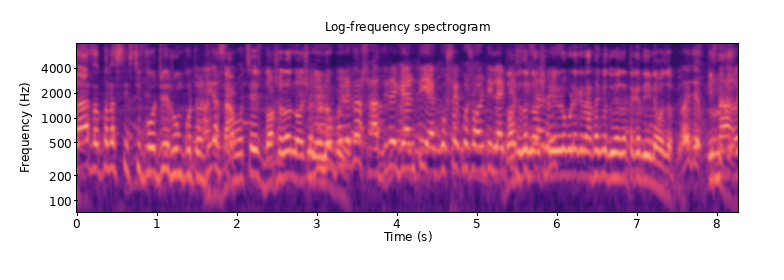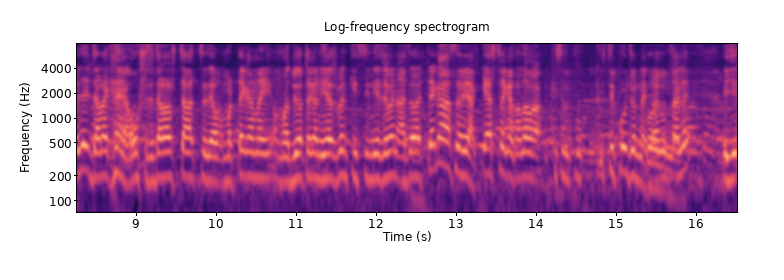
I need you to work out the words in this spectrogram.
প্লাস আপনারা সিক্সটি ফোর জিবি রুম করতে পারবেন ঠিক আছে? দাম হচ্ছে দশ হাজার নশো নিরানব্বই। টাকা সাত দিনের গ্যারান্টি এক বছর এক বছর ওয়ারেন্টি লাইফ দশ হাজার নয়শো নিরানব্বই টাকা না থাকলে দুই হাজার টাকা দিয়ে নেওয়া যাবে। ওই যে না ওই যে যারা হ্যাঁ অবশ্যই যারা চাচ্ছে যে আমার টাকা নাই আমার দুই হাজার টাকা নিয়ে আসবেন কিস্তি নিয়ে যাবেন আর যারা টাকা আছে ভাইয়া ক্যাশ টাকা তারা কিস্তি কিস্তির প্রয়োজন নেই। তারা চাইলে এই যে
